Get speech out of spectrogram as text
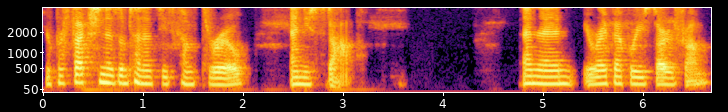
Your perfectionism tendencies come through and you stop and then you're right back where you started from.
